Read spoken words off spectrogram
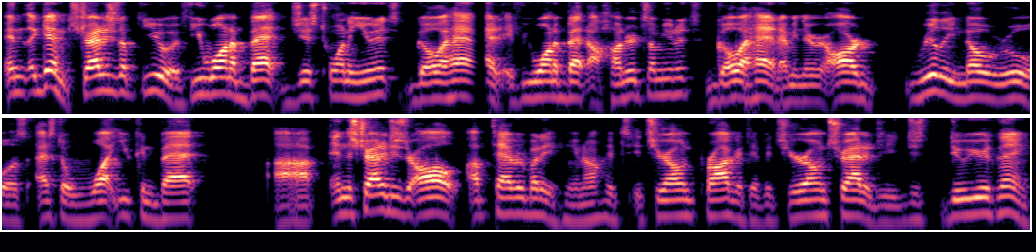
And again, strategy is up to you. If you want to bet just 20 units, go ahead. If you want to bet 100 some units, go ahead. I mean, there are really no rules as to what you can bet. Uh, and the strategies are all up to everybody. You know, it's it's your own prerogative. It's your own strategy. Just do your thing.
